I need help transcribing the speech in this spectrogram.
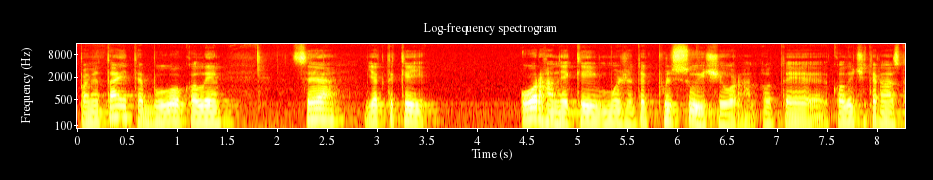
пам'ятаєте, було коли це як такий орган, який може так пульсуючий орган. От е, коли в 2014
